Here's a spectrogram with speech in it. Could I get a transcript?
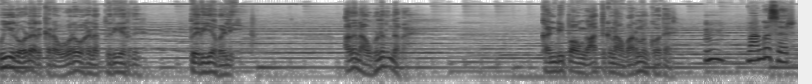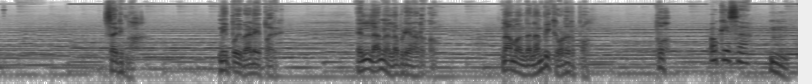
உயிரோட இருக்கிற உறவுகளை பிரியறது பெரிய வழி. அதை நான் உணர்ந்தவன். கண்டிப்பா உங்க ஆத்துக்கு நான் வரணும் கோதை. வாங்கோ சார். சரிம்மா. நீ போய் வேலையை பாரு. எல்லாம் நல்லபடியா நடக்கும். நாம அந்த நம்பிக்கையோட இருப்போம். போ. Okay sir. ம்.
